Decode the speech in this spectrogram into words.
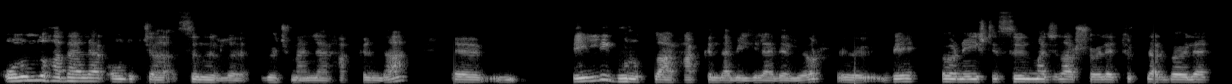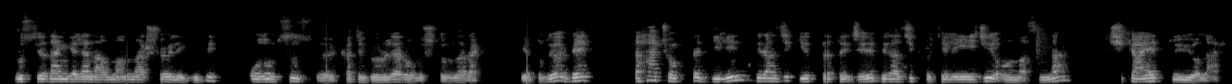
olumlu haberler oldukça sınırlı göçmenler hakkında. E, belli gruplar hakkında bilgiler veriliyor e, ve örneğin işte sığınmacılar şöyle, Türkler böyle, Rusya'dan gelen Almanlar şöyle gibi olumsuz e, kategoriler oluşturularak yapılıyor ve daha çok da dilin birazcık yıpratıcı, birazcık öteleyici olmasından şikayet duyuyorlar.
